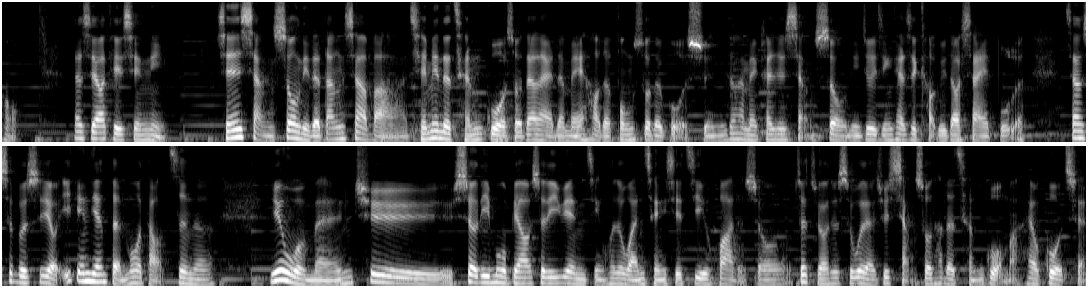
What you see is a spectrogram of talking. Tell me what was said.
吼，但是要提醒你。先享受你的当下吧，前面的成果所带来的美好的丰硕的果实，你都还没开始享受，你就已经开始考虑到下一步了，这样是不是有一点点本末倒置呢？因为我们去设立目标、设立愿景或者完成一些计划的时候，最主要就是为了去享受它的成果嘛，还有过程。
